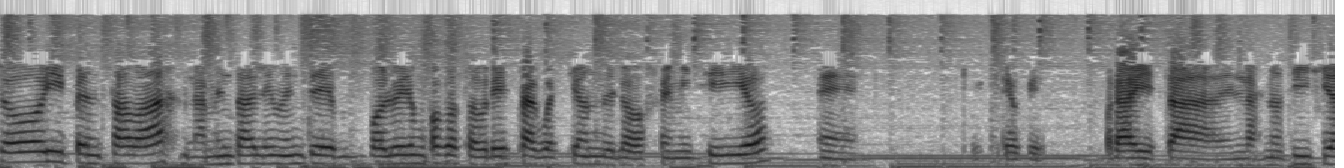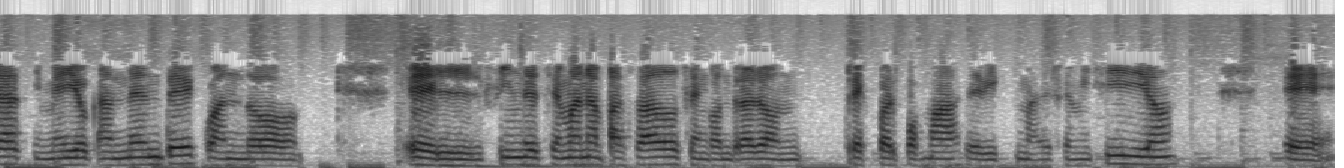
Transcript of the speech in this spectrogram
yo hoy pensaba, lamentablemente, volver un poco sobre esta cuestión de los femicidios, eh, que creo que por ahí está en las noticias y medio candente, cuando el fin de semana pasado se encontraron tres cuerpos más de víctimas de femicidio. Eh,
